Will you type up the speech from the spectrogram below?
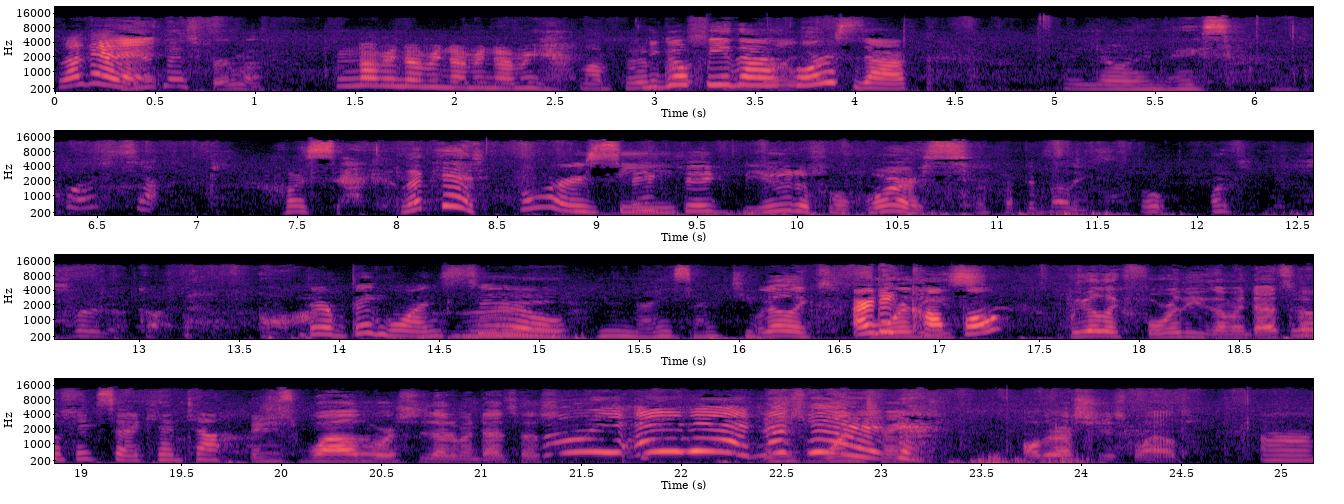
Look at it. Nice firma. Nummy nummy nummy nummy. Mom, You go feed the horse, Doc. I know they're nice. Horse sack. Look at Horsey. big big beautiful horse. Look at their bellies. Oh, what? What did I caught? They're big ones too. You're nice, aren't you? We got like Are they four of these- couple? We got like four of these at my dad's I don't house. think so. I can't tell. There's just wild horses out of my dad's house. Oh, he ate it. There's Look just one trained. All the rest are just wild. Uh,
